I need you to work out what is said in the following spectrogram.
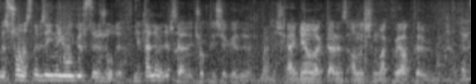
Ve sonrasında bize yine yol gösterici oluyor. Yeterli midir? Güzel, çok teşekkür ederim. Ben teşekkür Yani genel olarak derdiniz anlaşılmak ve aktarabilmek. Evet.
